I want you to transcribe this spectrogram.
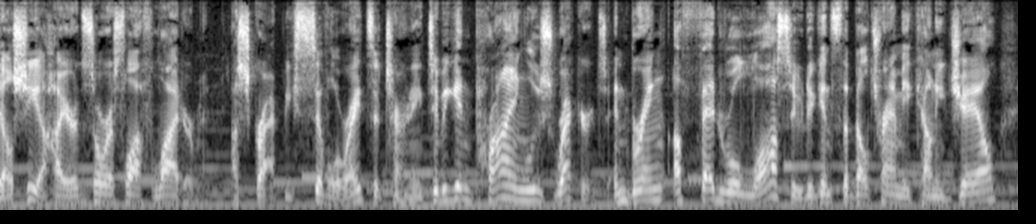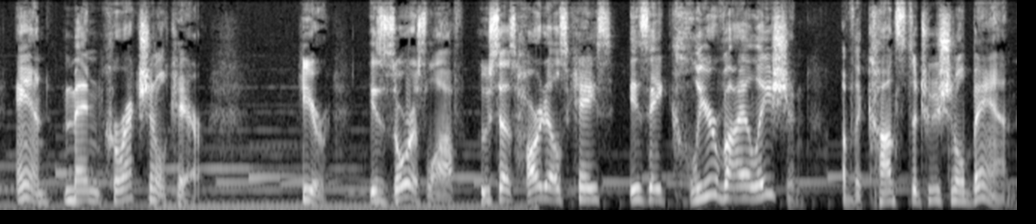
Delshia hired Zorislav Leiderman, a scrappy civil rights attorney, to begin prying loose records and bring a federal lawsuit against the Beltrami County Jail and Mend Correctional Care. Here is Zorislav, who says Hardel's case is a clear violation of the constitutional ban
